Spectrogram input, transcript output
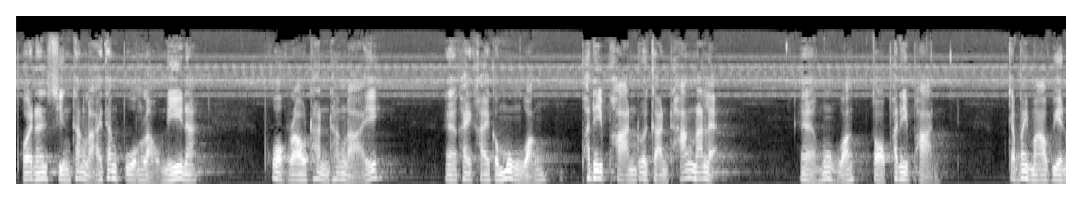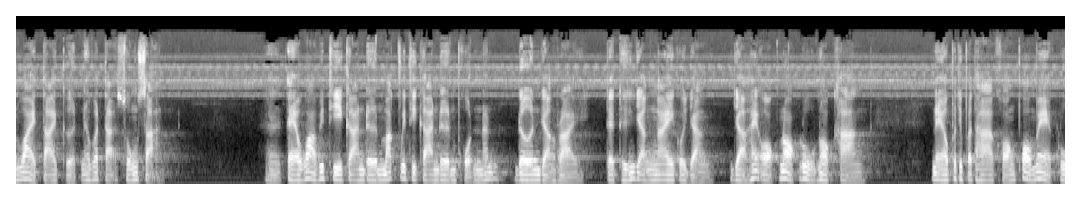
เพราะฉะนั้นสิ่งทั้งหลายทั้งปวงเหล่านี้นะ พวกเราท่านทั้งหลาย ใครๆก็มุ่งหวังพระนิพพานด้วยการทั้งนั้นแหละมุ่งหวังต่อพระนิพพาน จะไม่มาเวียนว่ายตายเกิดในวัฏสงสาร แต่ว่าวิธีการเดินมรรควิธีการเดินผลนั้นเดินอย่างไร แต่ถึงอย่างไงก็อย่าง อย่าให้ออกนอกลูกนอกทาง แนวปฏิปทาของพ่อแม่ครู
